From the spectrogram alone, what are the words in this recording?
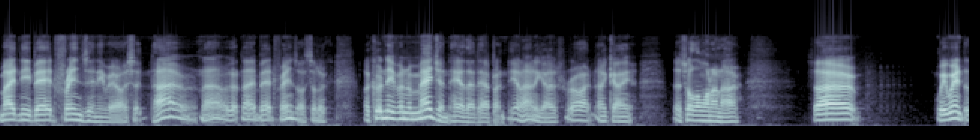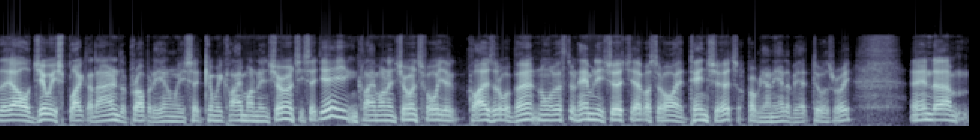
made any bad friends anywhere? I said, No, no, I got no bad friends. I said, I, I couldn't even imagine how that happened. You know, and he goes, Right, okay, that's all I want to know. So we went to the old Jewish bloke that owned the property and we said, Can we claim on insurance? He said, Yeah, you can claim on insurance for your clothes that were burnt and all the rest of it. How many shirts do you have? I said, oh, I had 10 shirts. I probably only had about two or three. And um,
